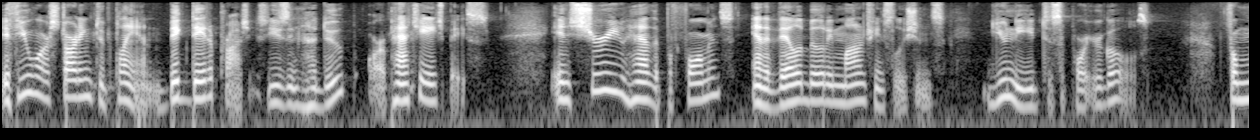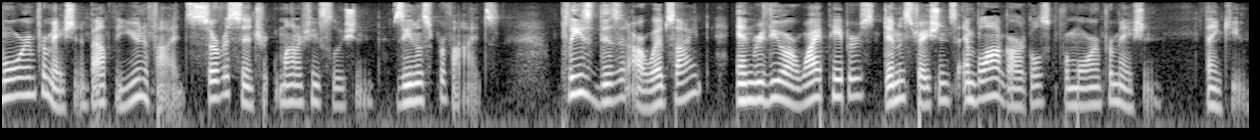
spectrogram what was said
if you are starting to plan big data projects using Hadoop or Apache HBase, ensure you have the performance and availability monitoring solutions you need to support your goals. For more information about the unified service-centric monitoring solution Zenoss provides, please visit our website and review our white papers, demonstrations, and blog articles for more information. Thank you.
